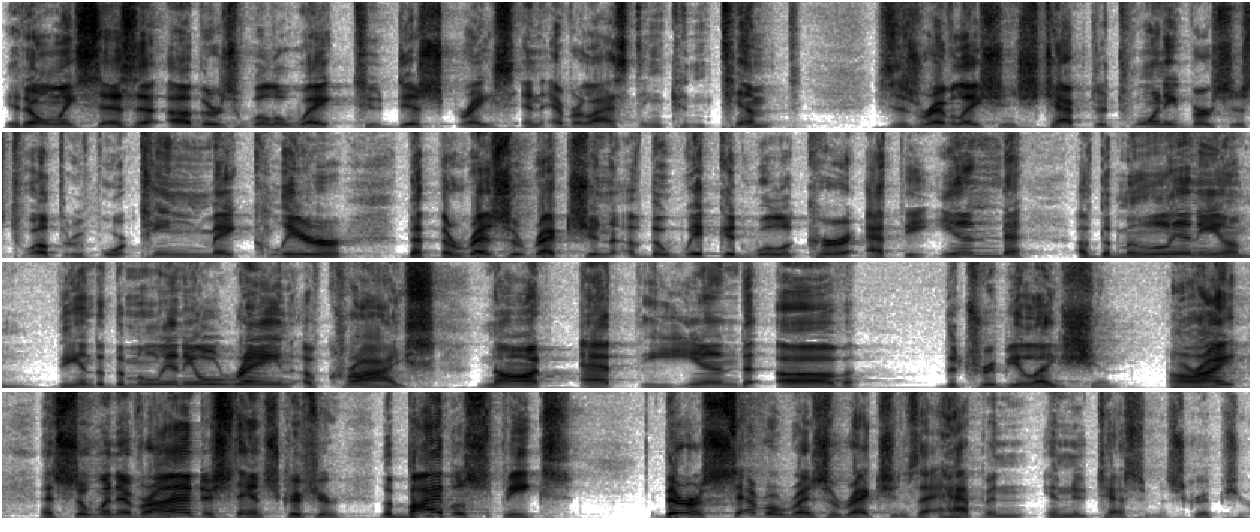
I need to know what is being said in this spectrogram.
It only says that others will awake to disgrace and everlasting contempt. He says, Revelation chapter 20, verses 12 through 14 make clear that the resurrection of the wicked will occur at the end of the millennium, the end of the millennial reign of Christ, not at the end of the tribulation. All right? And so whenever I understand Scripture, the Bible speaks, there are several resurrections that happen in New Testament Scripture.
